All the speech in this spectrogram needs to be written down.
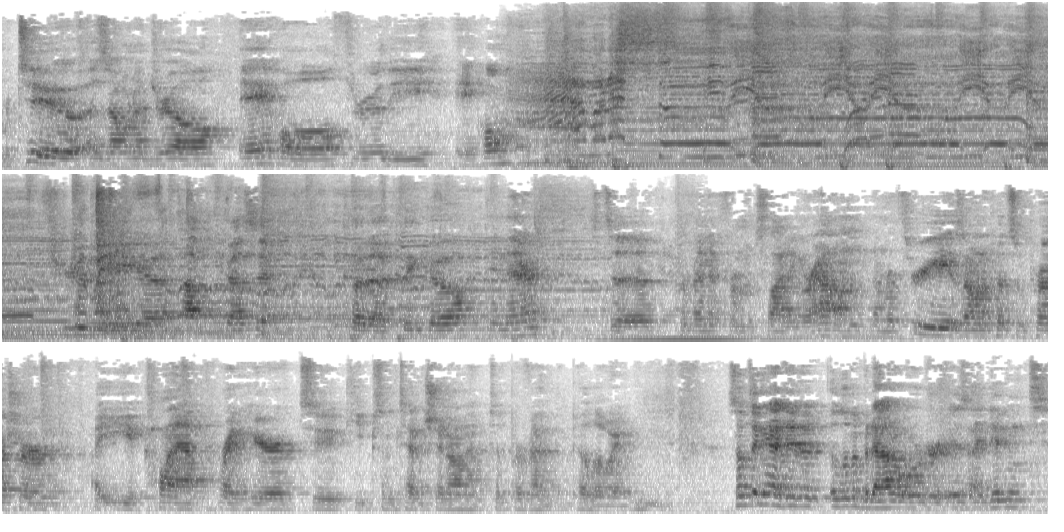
Number two is I want to drill a hole through the a hole through the uh, top gusset. Put a Cleco in there to prevent it from sliding around. Number three is I want to put some pressure, i.e. a clamp right here to keep some tension on it to prevent the pillowing. Something I did a little bit out of order is I didn't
